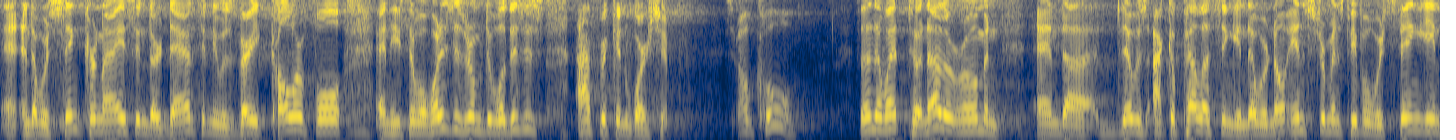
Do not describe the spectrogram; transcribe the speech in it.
and, and, they were synchronized in their and It was very colorful. And he said, Well, what does this room do? Well, this is African worship. I said, Oh, cool. So then they went to another room, and, and uh, there was a cappella singing. There were no instruments. People were singing,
